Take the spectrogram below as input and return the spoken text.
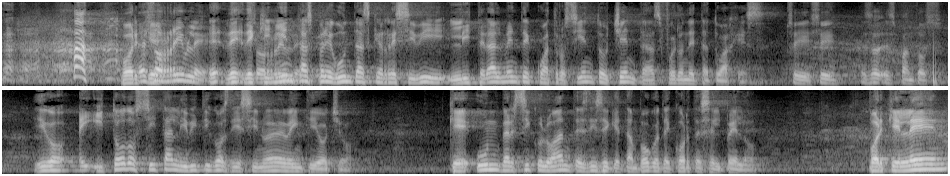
Porque Es horrible. De, de Es horrible. 500 preguntas que recibí, literalmente 480 fueron de tatuajes. Sí, sí, eso es espantoso. Digo, y todos citan Levíticos 19, 28, que un versículo antes dice que tampoco te cortes el pelo. Porque leen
